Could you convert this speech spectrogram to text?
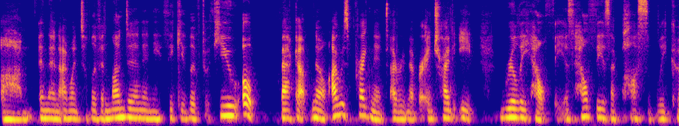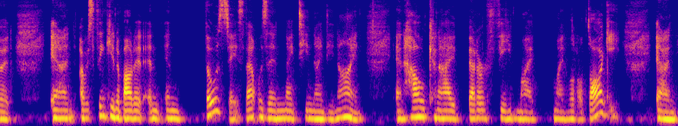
um, and then I went to live in London, and you think he lived with you. Oh, back up. No, I was pregnant, I remember, and tried to eat really healthy, as healthy as I possibly could. And I was thinking about it and in those days, that was in 1999. And how can I better feed my my little doggy? And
